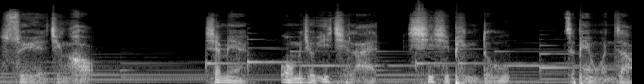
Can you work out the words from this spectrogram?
岁月静好》。下面我们就一起来细细品读这篇文章。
